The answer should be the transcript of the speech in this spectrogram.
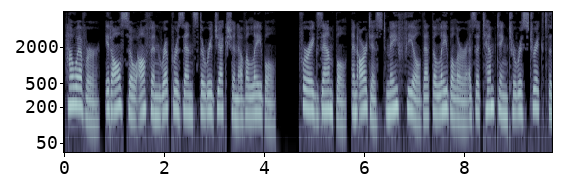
However, it also often represents the rejection of a label. For example, an artist may feel that the labeler is attempting to restrict the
